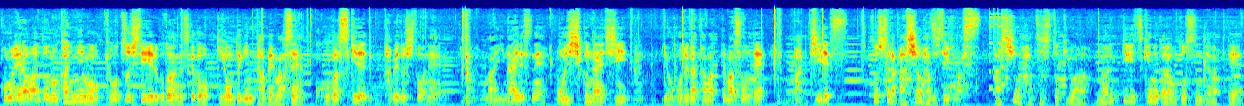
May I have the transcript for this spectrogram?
このエラはどのカニにも共通して言えることなんですけど、基本的に食べません。ここが好きで食べる人はね、まあいないですね。美味しくないし、汚れが溜まってますので、バッチリです。そしたら足を外していきます。足を外すときは、まるっきり付け根から落とすんじゃなくて、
